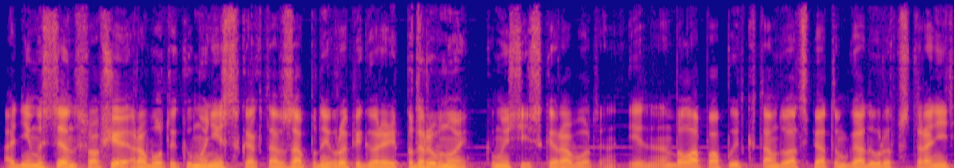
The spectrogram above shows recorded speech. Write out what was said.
одним из центров вообще работы коммунистов, как-то в Западной Европе говорили, подрывной коммунистической работы. И была попытка там в 25 году распространить,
